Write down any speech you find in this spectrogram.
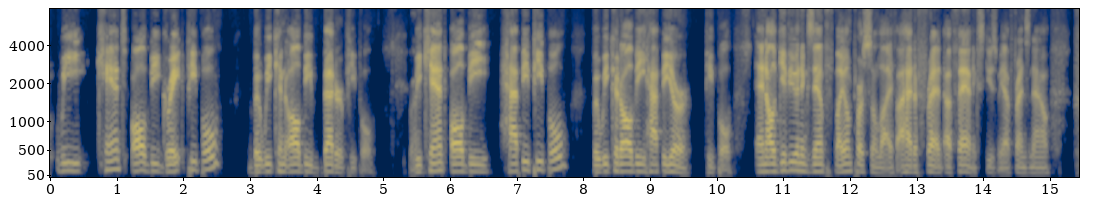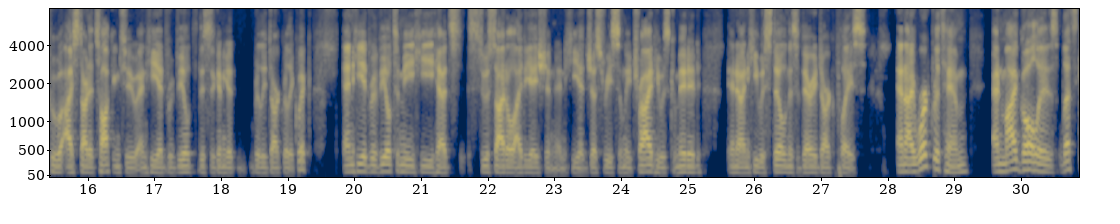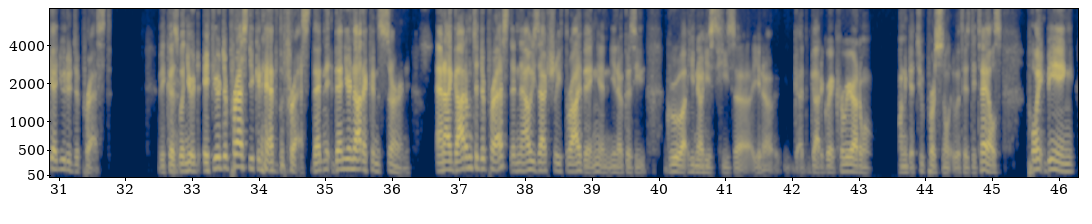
we can't all be great people, but we can all be better people. Right. We can't all be happy people, but we could all be happier people. And I'll give you an example of my own personal life. I had a friend, a fan, excuse me, I have friends now who I started talking to, and he had revealed this is going to get really dark really quick. And he had revealed to me he had suicidal ideation and he had just recently tried, he was committed, know, and he was still in this very dark place. And I worked with him and my goal is let's get you to depressed. Because when you're if you're depressed, you can handle depressed. Then then you're not a concern. And I got him to depressed, and now he's actually thriving. And you know, because he grew up, you know, he's he's uh, you know, got, got a great career. I don't want to get too personal with his details. Point being,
